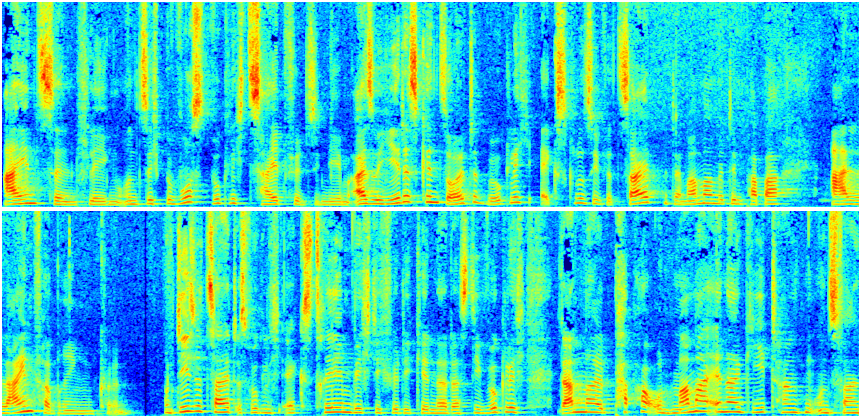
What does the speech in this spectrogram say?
einzeln pflegen und sich bewusst wirklich Zeit für sie nehmen. Also jedes Kind sollte wirklich exklusive Zeit mit der Mama, mit dem Papa allein verbringen können. Und diese Zeit ist wirklich extrem wichtig für die Kinder, dass die wirklich dann mal Papa und Mama Energie tanken und zwar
